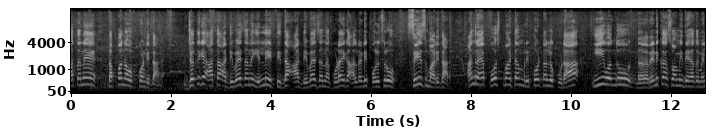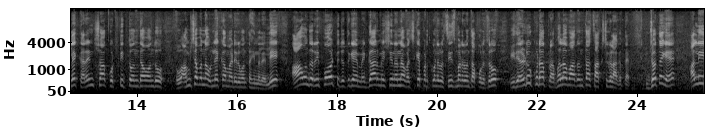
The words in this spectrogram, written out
ಆತನೇ ತಪ್ಪನ್ನು ಒಪ್ಕೊಂಡಿದ್ದಾನೆ. ಜೊತೆಗೆ ಆತ ಆ ಡಿವೈಸನ್ನು ಎಲ್ಲಿ ಇಟ್ಟಿದ್ದ, ಆ ಡಿವೈಸನ್ನು ಕೂಡ ಈಗ ಆಲ್ರೆಡಿ ಪೊಲೀಸರು ಸೀಸ್ ಮಾಡಿದ್ದಾರೆ. ಅಂದರೆ ಪೋಸ್ಟ್ ಮಾರ್ಟಮ್ ರಿಪೋರ್ಟ್ನಲ್ಲೂ ಕೂಡ ಈ ಒಂದು ರೇಣುಕಾ ಸ್ವಾಮಿ ದೇಹದ ಮೇಲೆ ಕರೆಂಟ್ ಶಾಕ್ ಕೊಟ್ಟಿತ್ತು ಅಂತ ಒಂದು ಅಂಶವನ್ನು ಉಲ್ಲೇಖ ಮಾಡಿರುವಂಥ ಹಿನ್ನೆಲೆಯಲ್ಲಿ ಆ ಒಂದು ರಿಪೋರ್ಟ್ ಜೊತೆಗೆ ಮೆಗ್ಗಾರ್ ಮೆಷಿನನ್ನು ವಶಕ್ಕೆ ಪಡೆದುಕೊಂಡಿರುವ ಸೀಸ್ ಮಾಡಿರುವಂಥ ಪೊಲೀಸರು, ಇದೆರಡೂ ಕೂಡ ಪ್ರಬಲವಾದಂಥ ಸಾಕ್ಷಿಗಳಾಗುತ್ತೆ. ಜೊತೆಗೆ ಅಲ್ಲಿ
